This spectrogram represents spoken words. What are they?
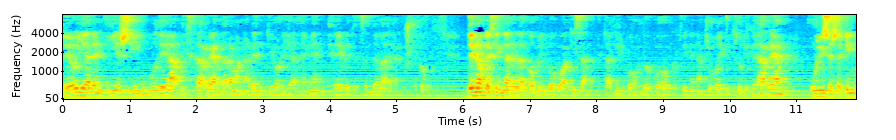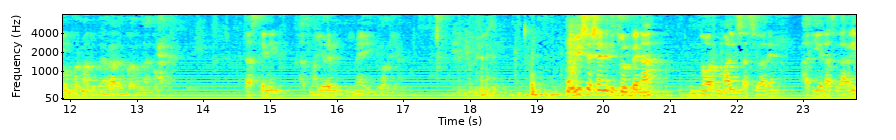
lehoiaren iesi ingudea bizkarrean daramanaren teoria hemen ere betetzen dela erakusteko. Denok ezin garelako bilbokoak izan, eta bilbo ondoko fineran zuek itzuli beharrean Ulisesekin konformatu beharra daukagulako. Eta azkenik, azmaioren mei gloria. Ulisesen itzulpena normalizazioaren adierazgarri.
